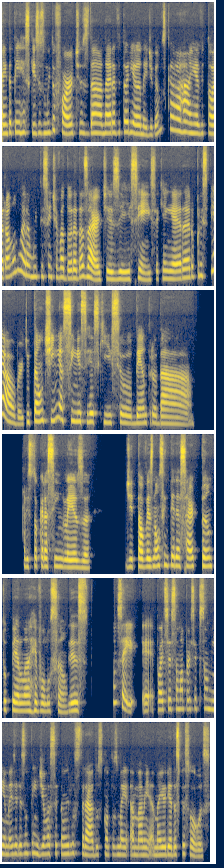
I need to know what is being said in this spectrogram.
ainda têm resquícios muito fortes da, da, era vitoriana. E digamos que a rainha Vitória ela não era muito incentivadora das artes e ciência. Quem era era o príncipe Albert. Então tinha, sim, esse resquício dentro da aristocracia inglesa de talvez não se interessar tanto pela revolução. Eles não sei, é, pode ser só uma percepção minha, mas eles não tendiam a ser tão ilustrados quanto a, a, a maioria das pessoas.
